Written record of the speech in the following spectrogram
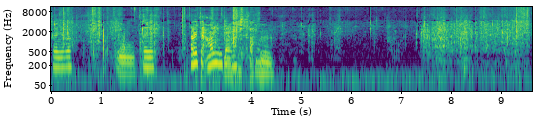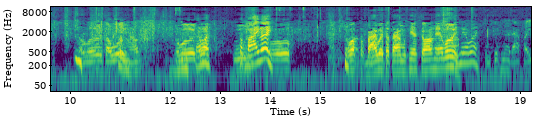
เฮ้ยเฮ้ยเฮ้ยอะไรจับมั้ยยังจับมั้ยอืม Tàu ơi, tàu ơi. Tàu ơi. Tàu ơi. Tóc bài với. Ủa, tóc bài với tao tao một kia con he ơi. Mấy ơi. Chút nữa đã phải.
